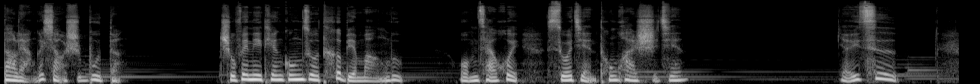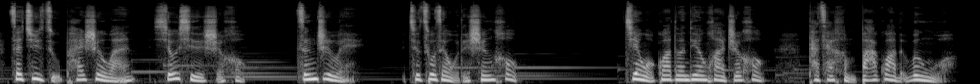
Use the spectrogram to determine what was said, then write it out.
到两个小时不等。除非那天工作特别忙碌，我们才会缩减通话时间。有一次，在剧组拍摄完休息的时候，曾志伟。就坐在我的身后，见我挂断电话之后，他才很八卦的问我：“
